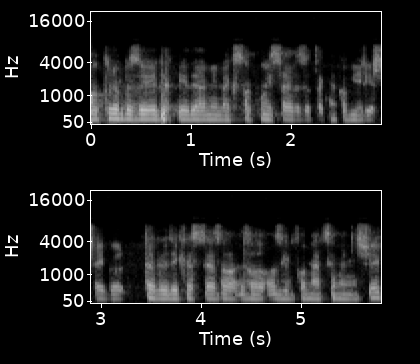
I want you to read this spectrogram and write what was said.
a különböző érdekvédelmi, meg szakmai szervezeteknek a méréseiből tevődik össze ez, a, ez a, az információ mennyiség.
